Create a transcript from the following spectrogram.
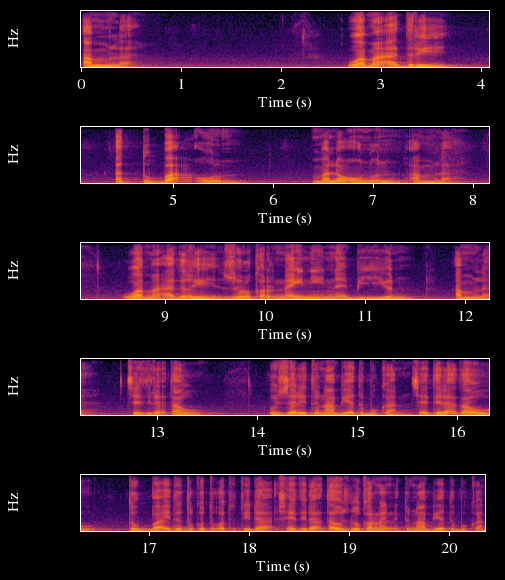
amla wa ma adri at-tubba'un mal'unun amla wa ma adri zulkarnaini nabiyun amla saya tidak tahu Uzair itu nabi atau bukan. Saya tidak tahu Tubba itu terkutuk atau tidak. Saya tidak tahu Zulkarnain itu nabi atau bukan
